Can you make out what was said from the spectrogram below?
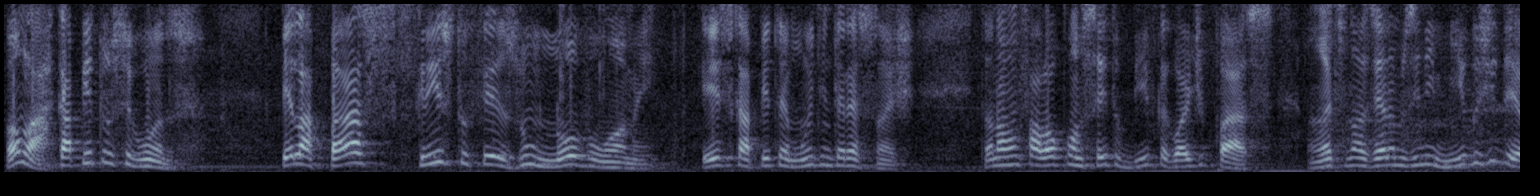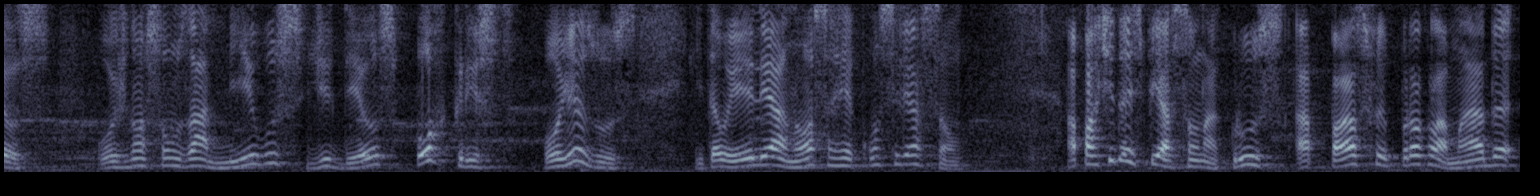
Vamos lá, capítulo 2. Pela paz, Cristo fez um novo homem. Esse capítulo é muito interessante. Então nós vamos falar o conceito bíblico agora de paz. Antes nós éramos inimigos de Deus. Hoje nós somos amigos de Deus por Cristo, por Jesus. Então ele é a nossa reconciliação. A partir da expiação na cruz, a paz foi proclamada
